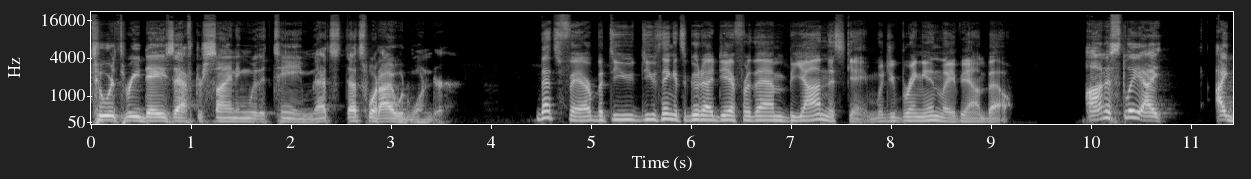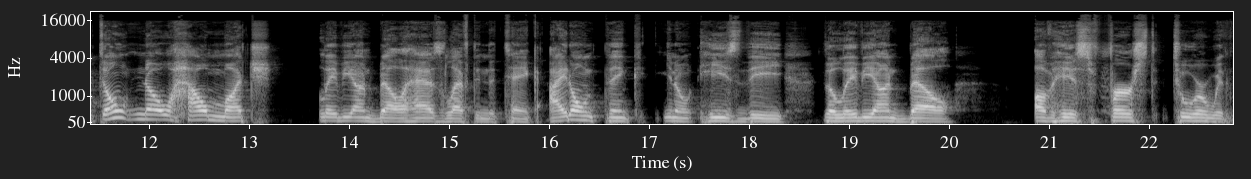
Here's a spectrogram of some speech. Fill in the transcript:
two or three days after signing with a team? That's that's what I would wonder. That's fair, but do you do you think it's a good idea for them beyond this game? Would you bring in Le'Veon Bell? Honestly, I I don't know how much Le'Veon Bell has left in the tank. I don't think you know he's the the Le'Veon Bell of his first tour with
